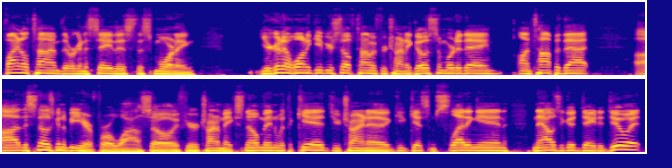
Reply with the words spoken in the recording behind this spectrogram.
final time that we're going to say this this morning. You're going to want to give yourself time if you're trying to go somewhere today. On top of that, uh, the snow's going to be here for a while. So if you're trying to make snowmen with the kids, you're trying to get, some sledding in, now's a good day to do it.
